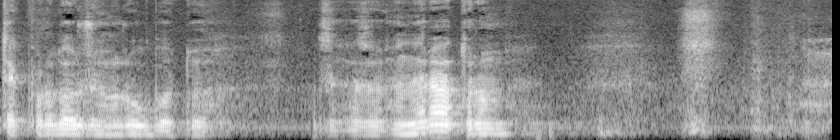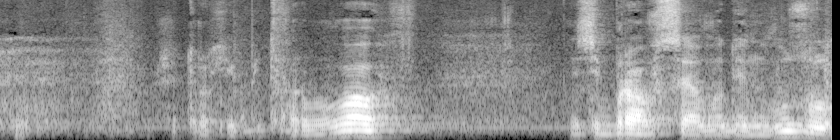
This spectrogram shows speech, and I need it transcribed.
Так продовжуємо роботу з газогенератором. Вже трохи підфарбував. Зібрав все в один вузол.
